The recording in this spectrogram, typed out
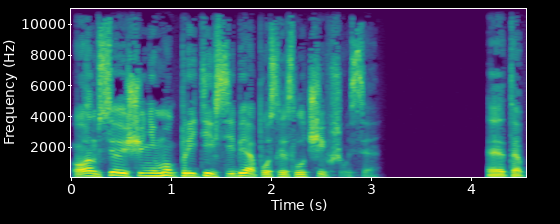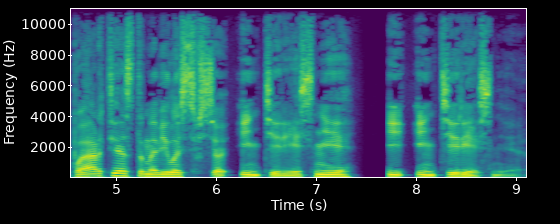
Он все еще не мог прийти в себя после случившегося. Эта партия становилась все интереснее и интереснее.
